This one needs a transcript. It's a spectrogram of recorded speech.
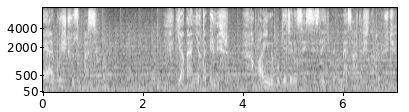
Eğer bu iş çözülmezse... ...ya ben ya da Emir... ...aynı bu gecenin sessizliği gibi bir mezar taşına dönüşecek.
